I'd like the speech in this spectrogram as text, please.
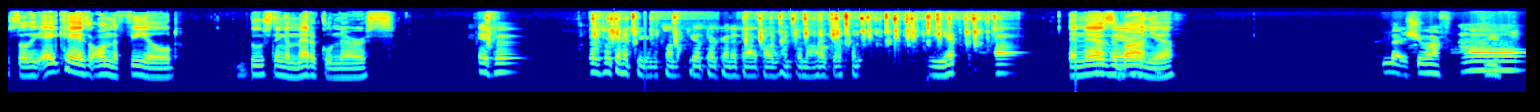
So the AK is on the field, boosting a medical nurse. if the- those are gonna two units on the field, they're gonna die by one denial griffin. Yep. Uh, And there's there. Zabanya. But she'll have uh,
